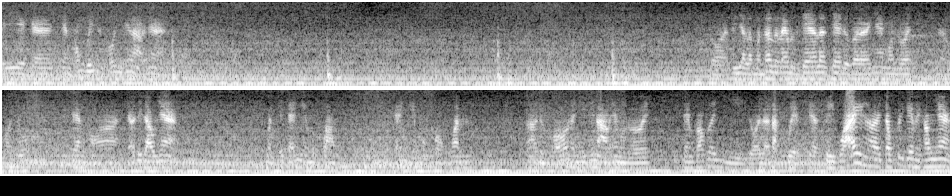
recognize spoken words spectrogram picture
đi à, xem hóng biến đường phố như thế nào nha rồi. Bây giờ là mình đã leo lên xe lên xe được rồi nha mọi người. Rồi ngồi xuống xem họ chở đi đâu nha. Mình sẽ trải nghiệm một vòng trải nghiệm một vòng quanh à, đường phố là như thế nào nha mọi người. Xem có cái gì gọi là đặc biệt kỳ quái thôi trong cái game này không nha.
